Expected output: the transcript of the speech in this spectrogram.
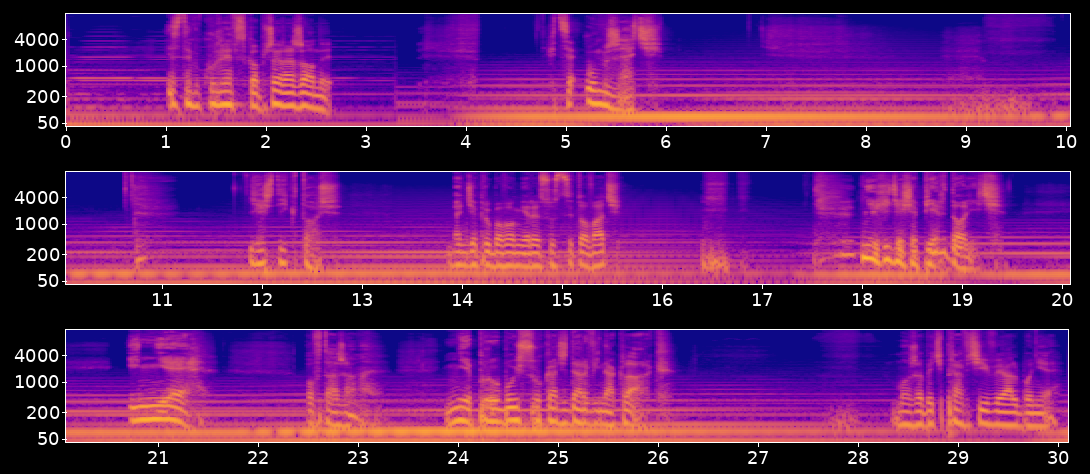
Jestem kurewsko przerażony. Chcę umrzeć. Jeśli ktoś będzie próbował mnie resuscytować, niech idzie się pierdolić. I nie, powtarzam, nie próbuj szukać Darwina Clark. Może być prawdziwy albo nie,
